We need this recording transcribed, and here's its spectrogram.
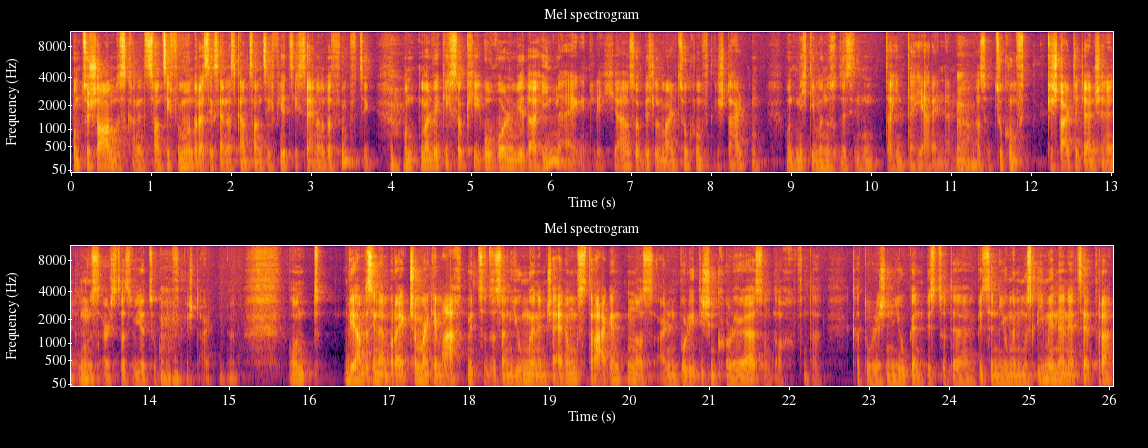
und zu schauen, das kann jetzt 2035 sein, das kann 2040 sein oder 50 mhm. und mal wirklich so, okay, wo wollen wir da hin eigentlich? Ja, so ein bisschen mal Zukunft gestalten und nicht immer nur so das dahinterherrennen. Mhm. Ja? Also Zukunft gestaltet ja anscheinend uns, als dass wir Zukunft mhm. gestalten. Ja? Und wir haben das in einem Projekt schon mal gemacht mit sozusagen jungen Entscheidungstragenden aus allen politischen Couleurs und auch von der katholischen Jugend bis zu, der, bis zu den jungen Musliminnen etc.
